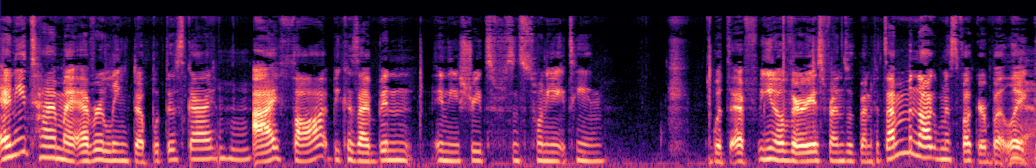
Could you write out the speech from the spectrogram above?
anytime I ever linked up with this guy, mm-hmm. I thought because I've been in these streets since 2018 with F, you know, various friends with benefits. I'm a monogamous fucker, but like, Yeah.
